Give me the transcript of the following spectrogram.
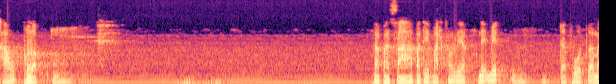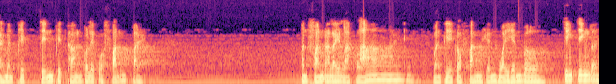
เขาเผือก ถ้าภาษาปฏิบัติเขาเรียก นิมิต แต่พูดเพื่อไม่ให้มันผิดศีลผิดธรรมก็เรียกว่าฝันไป มันฝันอะไรหลากหลาย บางทีก็ฝันเห็นหวยเห็นเบอร์ จริง ๆ เลย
